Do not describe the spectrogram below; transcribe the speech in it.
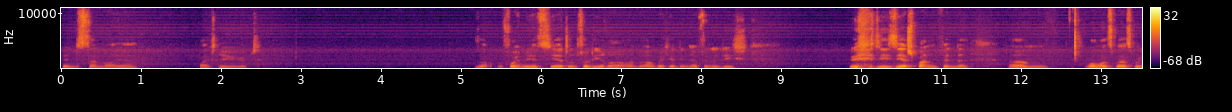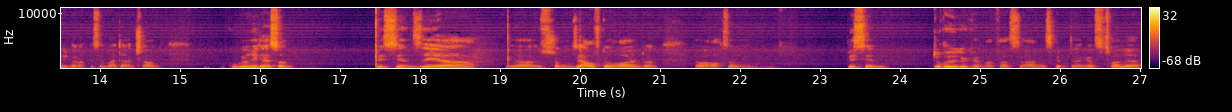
wenn es dann neue Beiträge gibt. So, bevor ich mich jetzt hier drin verliere und irgendwelche Dinge finde, die ich, die ich sehr spannend finde, ähm, wollen wir uns mal das mal lieber noch ein bisschen weiter anschauen. Google Reader ist so ein bisschen sehr, ja, ist schon sehr aufgeräumt und aber auch so ein bisschen dröge, kann man fast sagen. Es gibt eine ganz tolle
